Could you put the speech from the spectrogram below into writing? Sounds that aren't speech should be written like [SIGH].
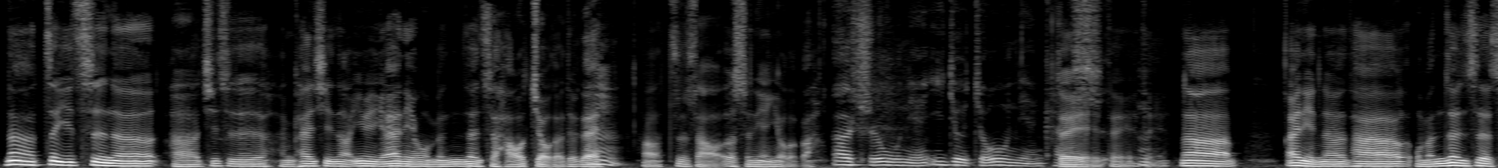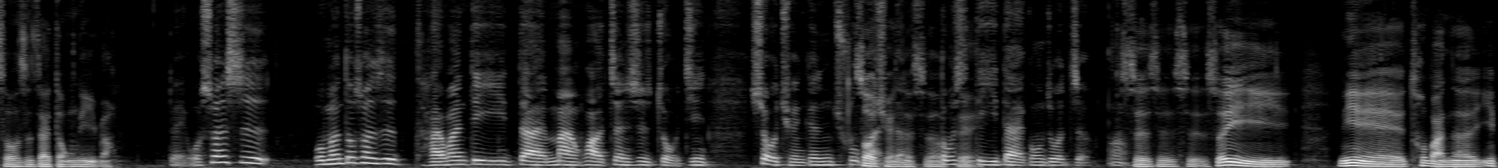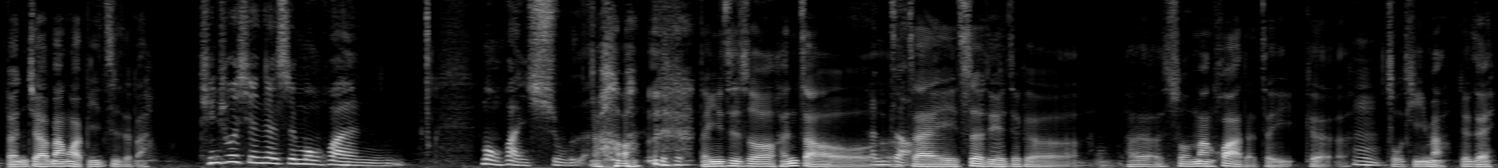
那这一次呢，呃，其实很开心啊，因为严爱玲我们认识好久了，对不对？嗯。好，至少二十年有了吧？二十五年，一九九五年开始。对对对，那。艾琳呢？她我们认识的时候是在东立嘛？对，我算是我们都算是台湾第一代漫画正式走进授权跟出版授权的时候，都是第一代工作者。嗯，是是是，所以你也出版了一本叫《漫画鼻子》的吧？听说现在是梦幻梦幻书了，[LAUGHS] 等于是说很早很早在涉猎这个呃说漫画的这一个嗯主题嘛，对不对？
